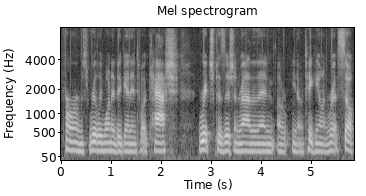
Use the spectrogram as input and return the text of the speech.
firms really wanted to get into a cash rich position rather than uh, you know taking on risk. So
